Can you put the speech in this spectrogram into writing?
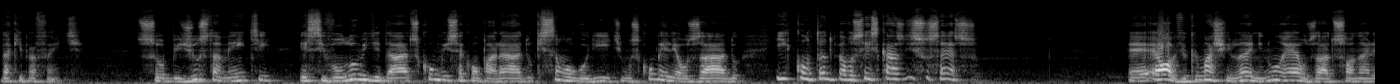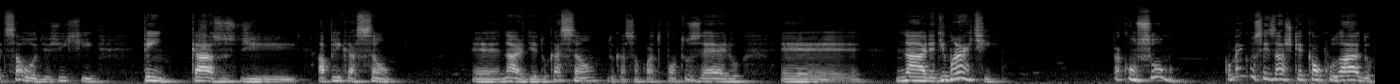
daqui para frente. Sobre justamente esse volume de dados, como isso é comparado, o que são algoritmos, como ele é usado e contando para vocês casos de sucesso. É, é, óbvio que o machine learning não é usado só na área de saúde. A gente tem casos de aplicação é, na área de educação, educação 4.0, é, na área de marketing, para consumo. Como é que vocês acham que é calculado?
